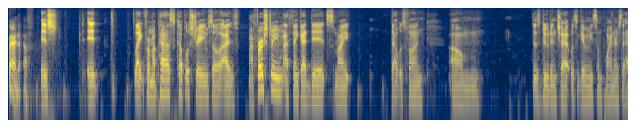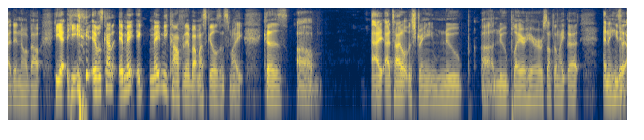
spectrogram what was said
Fair enough. it's it like for my past couple streams. So I've my first stream I think I did Smite. That was fun. Um, this dude in chat was giving me some pointers that I didn't know about. He he it was kind of it made it made me confident about my skills in Smite because um I I titled the stream noob uh noob player here or something like that, and then he Yeah. said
